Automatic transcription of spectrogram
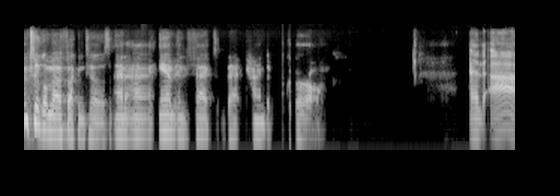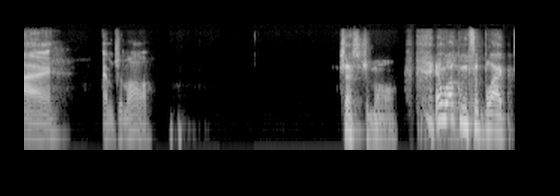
I'm Twinkle motherfucking Toes, and I am in fact that kind of girl. And I am Jamal. Just Jamal. And welcome to Black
